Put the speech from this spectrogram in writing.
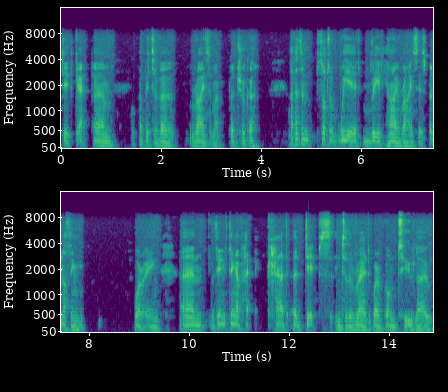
did get um, a bit of a rise in my blood sugar. I've had some sort of weird, really high rises, but nothing worrying. Um, the only thing I've ha- had are dips into the red where I've gone too low.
